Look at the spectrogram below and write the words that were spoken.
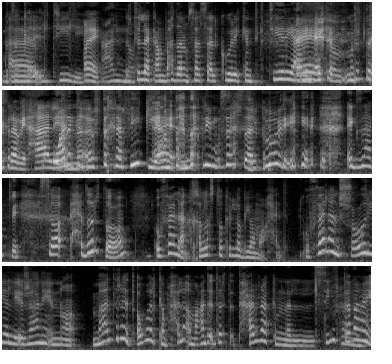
بتذكر آه قلتي لي إيه عنه. قلت لك عم بحضر مسلسل كوري كنت كتير يعني إيه. هيك مفتخرة بحالي وأنا كنت مفتخرة فيكي إيه. عم تحضري مسلسل كوري. exactly so حضرته وفعلا خلصته كله بيوم واحد. وفعلا الشعور يلي إجاني إنه ما قدرت أول كم حلقة ما عاد قدرت أتحرك من ال seat تبعي.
